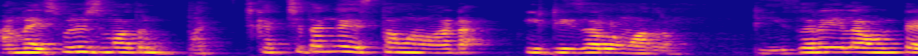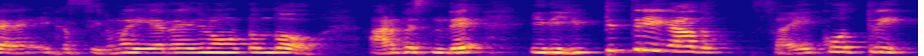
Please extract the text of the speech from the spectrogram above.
అన్న ఎక్స్పీరియన్స్ మాత్రం ఖచ్చితంగా ఖచ్చితంగా ఇస్తామన్నమాట. ఈ టీజర్లో మాత్రం. టీజర్ ఇలా ఉంటే ఇక సినిమా ఏ రేంజ్లో ఉంటుందో అనిపిస్తుంది. ఇది హిట్ త్రీ కాదు సైకో త్రీ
